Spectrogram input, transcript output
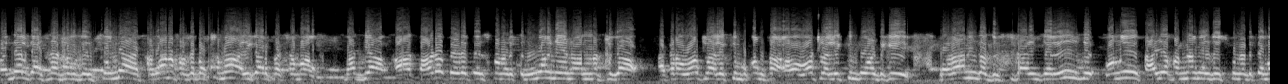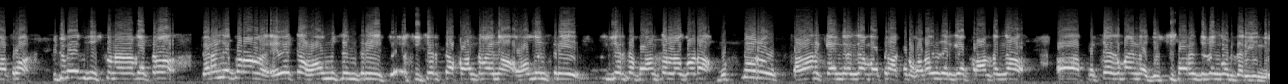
పందాలు కాసినట్లు తెలుస్తుంది. ఆ ప్రధాన ప్రతిపక్షమో అధికార పక్షమో మధ్య ఆ తాడో పేడో తెలుసుకున్నట్టు నువ్వు నేను అన్నట్లుగా అక్కడ ఓట్ల లెక్కింపు కొంత ఓట్ల లెక్కింపు వాటికి ప్రధానంగా దృష్టి సారించారు. కొన్ని తాజా పరిణామాలు చూసుకున్నట్టయితే మాత్రం ఇటువైపు చూసుకున్నట్టు మాత్రం పెరంగపురంలో ఏదైతే హోంమంత్రి సుచరిత ప్రాంతమైన హోంమంత్రి సుచరిత ప్రాంతంలో కూడా ముట్నూరు ప్రధాన కేంద్రంగా మాత్రం అక్కడ గొడవలు జరిగే ప్రాంతంగా ఆ, ప్రత్యేకమైన దృష్టి సారించడం కూడా జరిగింది.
